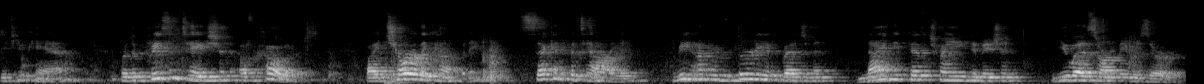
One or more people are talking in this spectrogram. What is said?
if you can, for the presentation of colors by Charlie Company, 2nd Battalion, 330th Regiment, 95th Training Division, U.S. Army Reserve.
